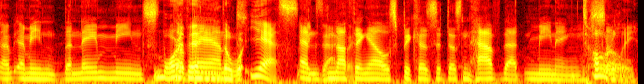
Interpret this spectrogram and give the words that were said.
I mean, the name means More the than band the wo- yes, and exactly. nothing else because it doesn't have that meaning. so- Totally.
